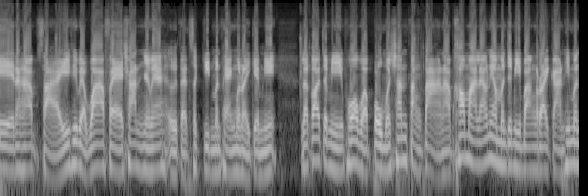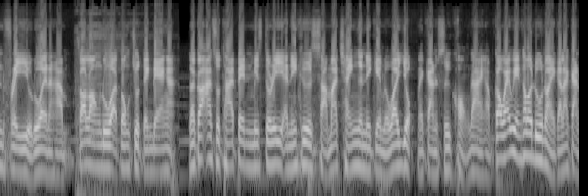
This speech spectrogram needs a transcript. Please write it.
ย์นะครับ สายที่แบบว่าแฟชั่นใช่ไหมเออแต่สกินมันแพงมาหน่อยเกมนี้แล้วก็จะมีพวกแบบโปรโมชั่นต่าง ๆ นะครับ เข้ามาแล้วเนี่ยมันจะมีบางรายการที่มันฟรีอยู่ด้วยนะครับ ก็ลองดูอะตรงจุดแดงๆอะแล้วก็อันสุดท้ายเป็นมิสต r รีอันนี้คือสามารถใช้เงินในเกมหรือว่าหยกในการซื้อของได้ครับ ก็แวะเวียนเข้ามาดูหน่อยกันละกัน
